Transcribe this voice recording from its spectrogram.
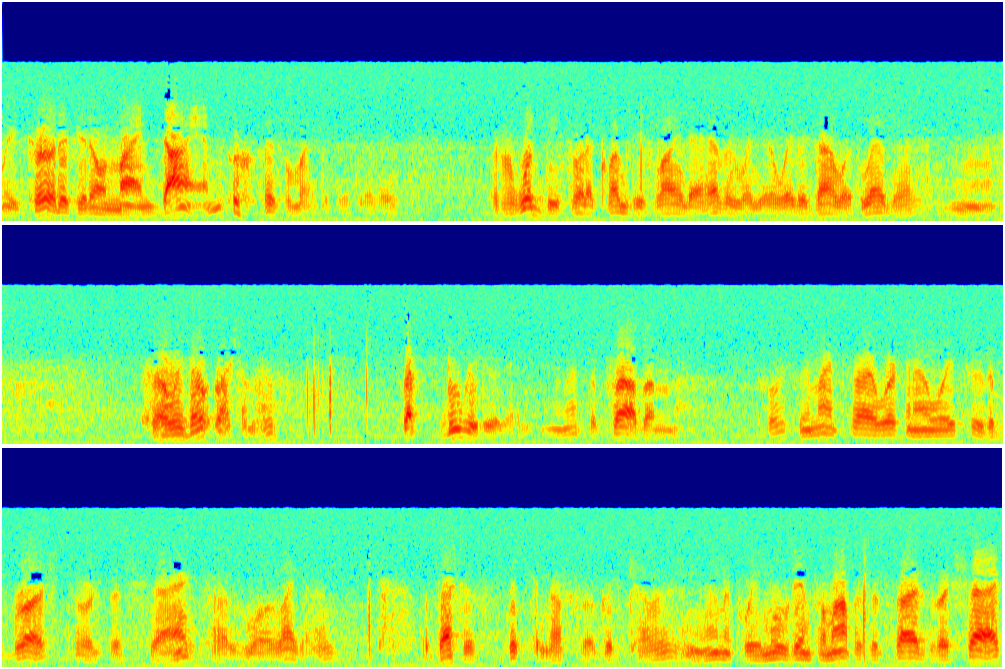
We could if you don't mind dying. This will mind a bit, I think. But it would be sort of clumsy flying to heaven when you're weighted down with lead, huh? Hmm. So we don't rush them, huh? What do we do then? Well, that's the problem. Of course, we might try working our way through the brush towards the shack. Sounds more like it, huh? The brush is thick enough for a good cover. And, And if we moved in from opposite sides of the shack,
